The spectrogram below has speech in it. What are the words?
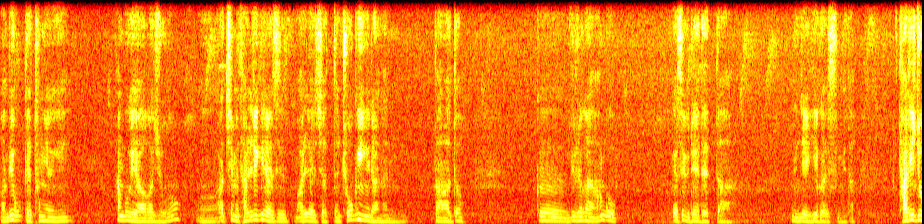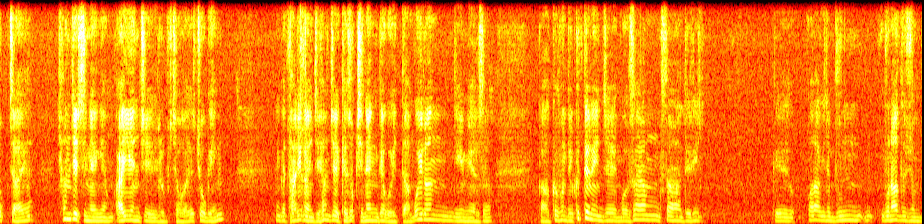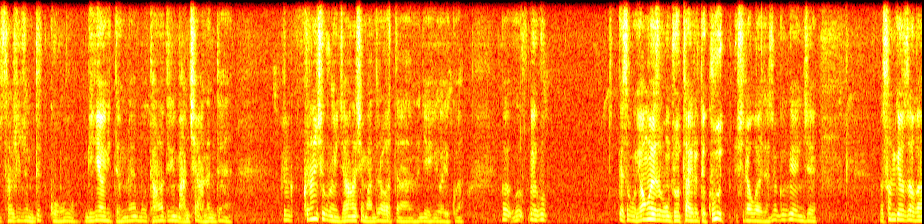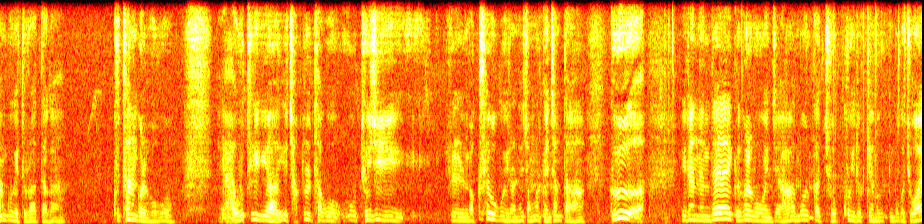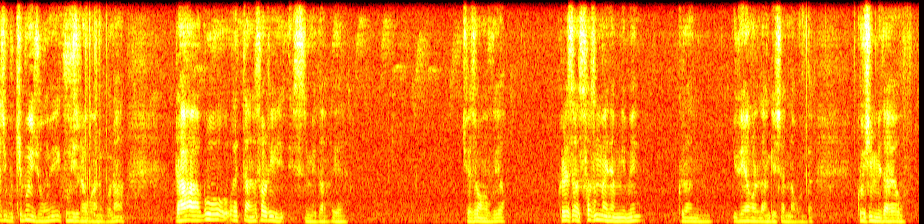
어, 미국 대통령이 한국에 와가지고 어, 아침에 달리기를 해서 알려졌던 조깅이라는 단어도 그 유래가 한국에서 유래됐다 는 얘기가 있습니다. 다리 족자에 현재 진행형 ing를 붙여가지고 조깅. 그러니까 다리가 이제 현재 계속 진행되고 있다. 뭐 이런 의미에서 그러니까 그분들이 그때는 이제 뭐 서양 사람들이 그 워낙 이제 문 문화도 좀 사실 좀 늦고 미개하기 때문에 뭐 단어들이 많지 않은데 그, 그런 식으로 이제 하나씩 만들어갔다는 얘기가 있고요. 그, 그 외국 에서 뭐 영어에서 보면 좋다 이럴 때 굿이라고 하잖아요. 그게 이제 선교사가 한국에 들어왔다가 굿하는 걸 보고 야 어떻게 야 이게 작두를 타고 어, 돼지를 막 세우고 이러네. 정말 괜찮다. 그! 이랬는데 그걸 보고 이제 아 뭐가 좋고 이렇게 뭐- 뭐가 좋아지고 기분이 좋으면 이 굿이라고 하는구나. 라고 했다는 설이 있습니다. 예. 죄송하고요. 그래서 서승만 형님이 그런 유행을 남기셨나 봅니다 굿입니다요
